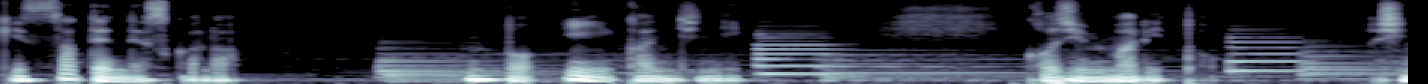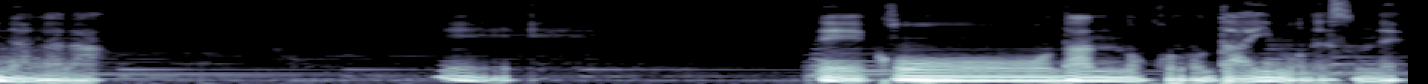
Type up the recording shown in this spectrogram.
喫茶店ですから、ほんといい感じに、こじんまりとしながら、えー、で、講談のこの台もですね、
